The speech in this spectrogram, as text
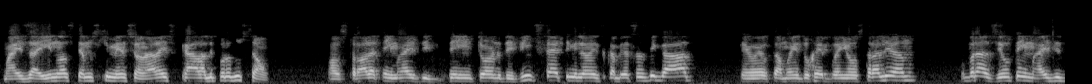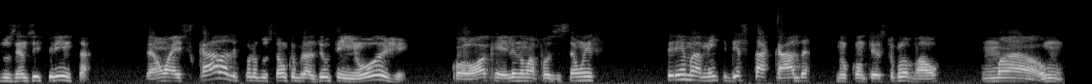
mas aí nós temos que mencionar a escala de produção. A Austrália tem mais de, tem em torno de 27 milhões de cabeças de gado, tem o tamanho do rebanho australiano. O Brasil tem mais de 230. Então, a escala de produção que o Brasil tem hoje coloca ele numa posição extremamente destacada no contexto global. Uma, um,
